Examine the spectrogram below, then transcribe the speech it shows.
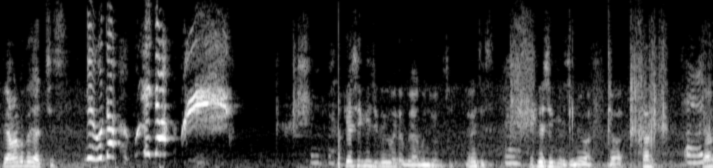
তুই আমার কোথায় যাচ্ছিস? কে শিখিয়েছি? তুই ওই দেখো আগুন জ্বলছে। দেখেছিস? এ কে শিখিয়েছে? নেবা নেবা চল চল।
